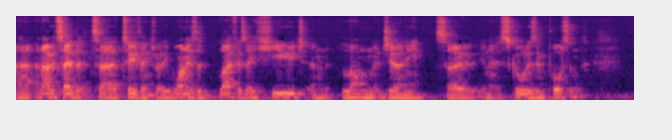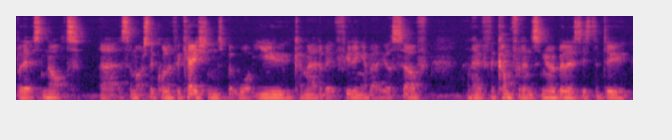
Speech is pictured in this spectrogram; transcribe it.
Uh, and I would say that uh, two things really. One is that life is a huge and long journey. So you know, school is important, but it's not uh, so much the qualifications, but what you come out of it feeling about yourself, and have the confidence in your abilities to do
